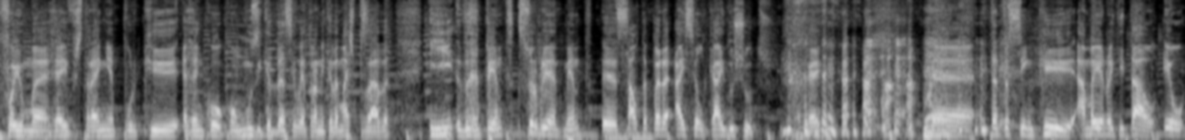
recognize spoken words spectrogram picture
Foi uma rave estranha porque arrancou com música de dança eletrónica da mais pesada e, de repente, surpreendentemente, eh, salta para Ai Se Ele Cai dos chutos. Ok? Eh, tanto assim que, à meia-noite e tal, eu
